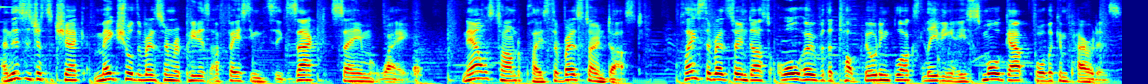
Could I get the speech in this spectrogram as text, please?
and this is just to check, make sure the redstone repeaters are facing this exact same way. Now it's time to place the redstone dust. Place the redstone dust all over the top building blocks, leaving a small gap for the comparators.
